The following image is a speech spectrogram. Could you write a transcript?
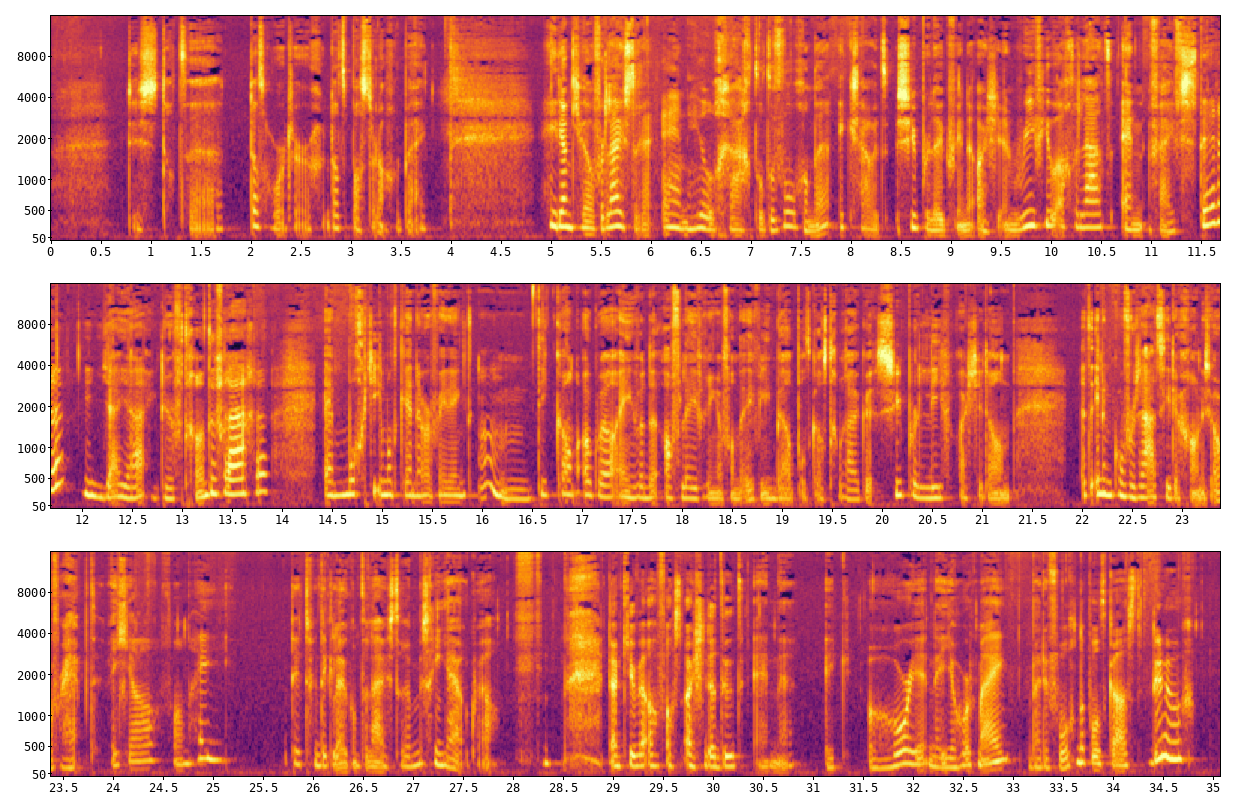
Dus dat, uh, dat hoort er, dat past er dan goed bij. Hey, dankjewel voor het luisteren en heel graag tot de volgende. Ik zou het super leuk vinden als je een review achterlaat en vijf sterren. Ja, ja, ik durf het gewoon te vragen. En mocht je iemand kennen waarvan je denkt, hmm, die kan ook wel een van de afleveringen van de Evelien Bijl podcast gebruiken. Super lief als je dan het in een conversatie er gewoon eens over hebt. Weet je al? Van, hey, dit vind ik leuk om te luisteren. Misschien jij ook wel. Dankjewel alvast als je dat doet. En uh, ik hoor je, nee, je hoort mij bij de volgende podcast. Doei!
